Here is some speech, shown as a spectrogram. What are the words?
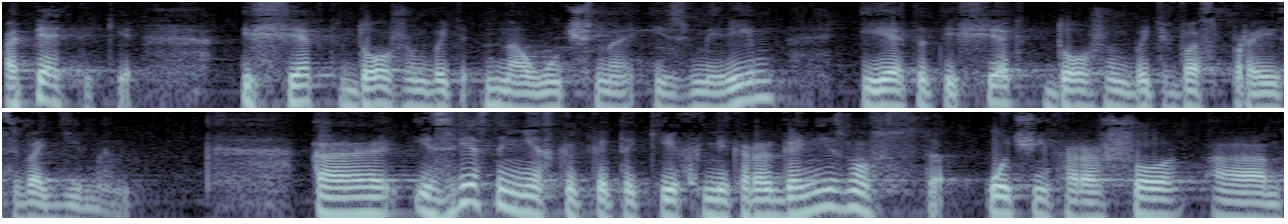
Опять-таки, эффект должен быть научно измерим, и этот эффект должен быть воспроизводимым. Э, известно несколько таких микроорганизмов, очень хорошо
